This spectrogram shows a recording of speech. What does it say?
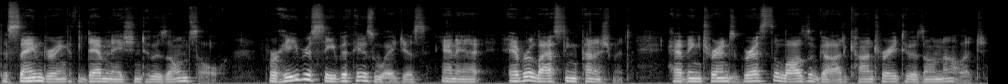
the same drinketh damnation to his own soul for he receiveth his wages, and an everlasting punishment, having transgressed the laws of God contrary to his own knowledge.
